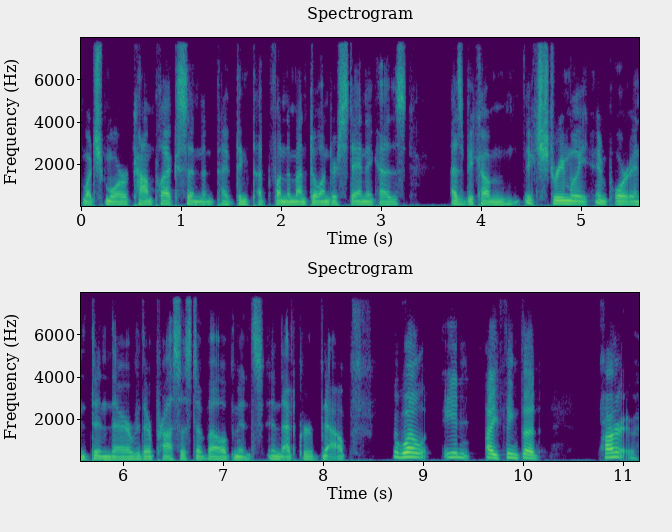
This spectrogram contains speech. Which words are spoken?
much more complex, and I think that fundamental understanding has has become extremely important in their their process development in that group now. Well, in I think that part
